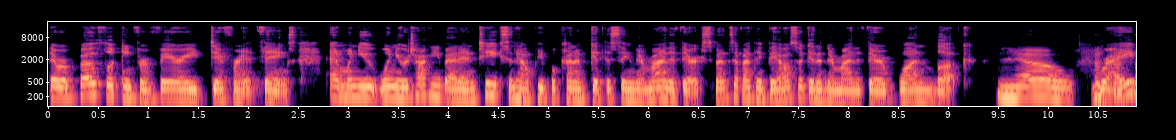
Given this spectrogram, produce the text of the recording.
they were both looking for very different things. And when you when you were talking about antiques and how people kind of get this thing in their mind that they're expensive, I think they also get in their mind that they're one look. No. Right?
